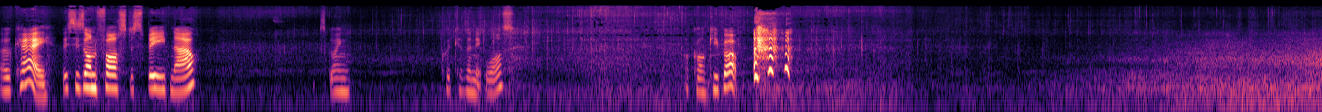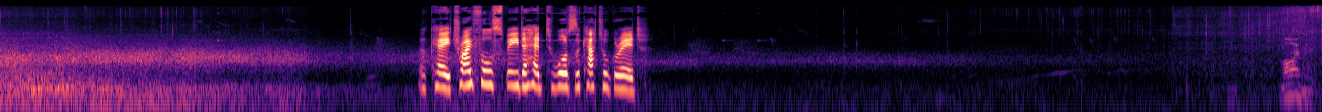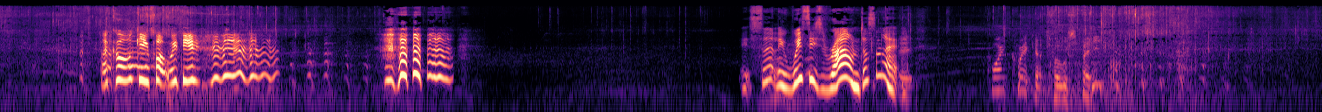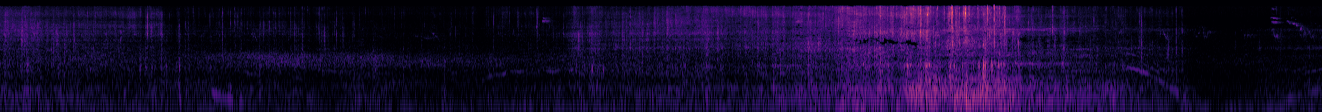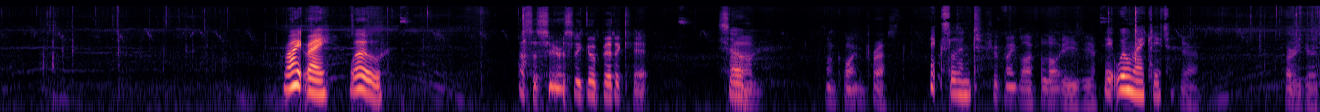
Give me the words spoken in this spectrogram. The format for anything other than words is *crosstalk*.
Okay, this is on faster speed now. It's going quicker than it was. I can't keep up. *laughs* okay, try full speed ahead towards the cattle grid. I can't keep up with you. it certainly whizzes round, doesn't it? It's quite quick at full speed. Right, Ray. Whoa. That's a seriously good bit of kit. So, Um, I'm quite impressed. excellent. Should make life a lot easier. It will make it. Yeah. Very good.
